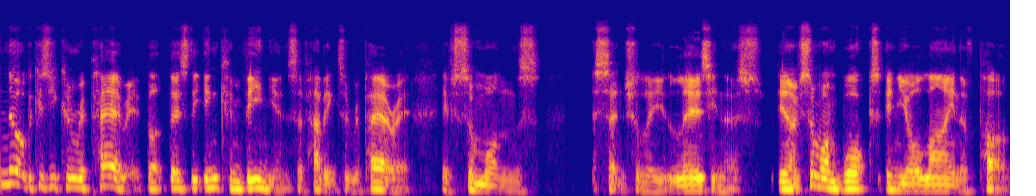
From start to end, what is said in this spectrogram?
no, because you can repair it, but there's the inconvenience of having to repair it if someone's essentially laziness. You know, if someone walks in your line of putt,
